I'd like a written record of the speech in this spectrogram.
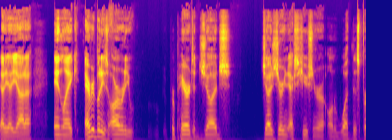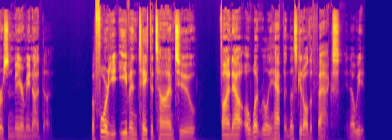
yada yada yada, and like everybody's already prepared to judge, judge, jury, and executioner on what this person may or may not have done, before you even take the time to find out, oh, what really happened. Let's get all the facts. You know, we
